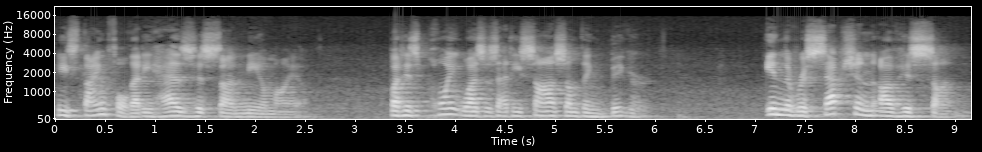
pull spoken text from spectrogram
he's thankful that he has his son Nehemiah. But his point was is that he saw something bigger. In the reception of his son,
